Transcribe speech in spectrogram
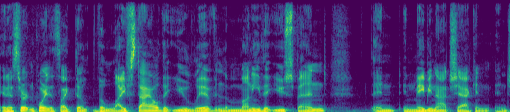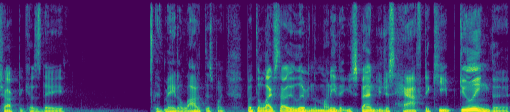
at a certain point it's like the the lifestyle that you live and the money that you spend and and maybe not Shaq and, and Chuck because they have made a lot at this point. But the lifestyle you live and the money that you spend, you just have to keep doing the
